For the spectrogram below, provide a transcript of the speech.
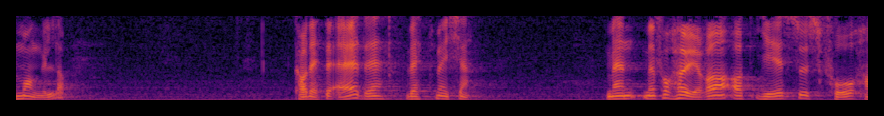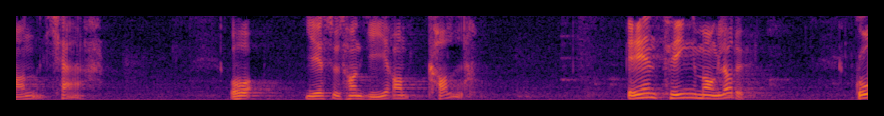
mangler. Hva dette er, det vet vi ikke. Men vi får høre at Jesus får han kjær. Og Jesus han gir han kall. Én ting mangler du. Gå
